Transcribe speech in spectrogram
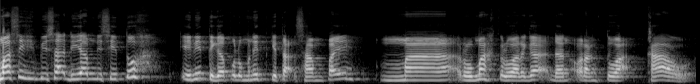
Masih bisa diam di situ. Ini 30 menit kita sampai. Rumah keluarga dan orang tua kau.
